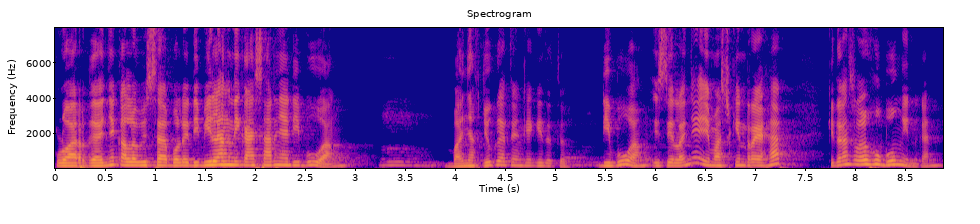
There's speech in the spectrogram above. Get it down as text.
keluarganya kalau bisa boleh dibilang nih kasarnya dibuang. Banyak juga tuh yang kayak gitu tuh. Dibuang, istilahnya ya masukin rehab, kita kan selalu hubungin kan.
